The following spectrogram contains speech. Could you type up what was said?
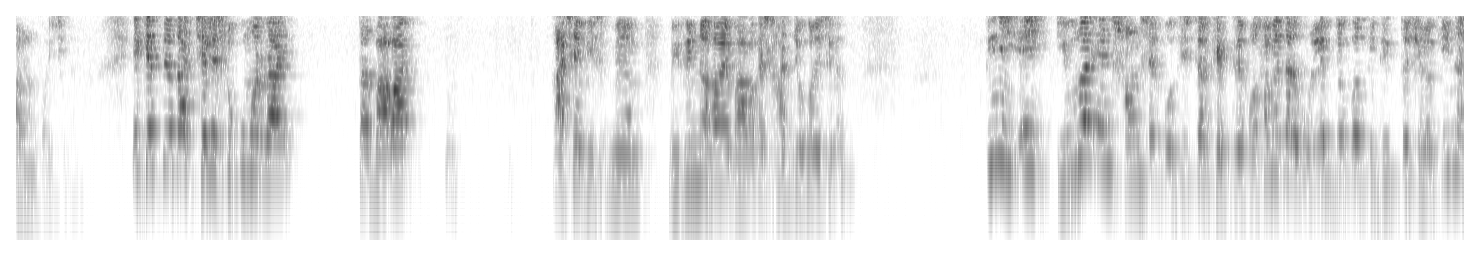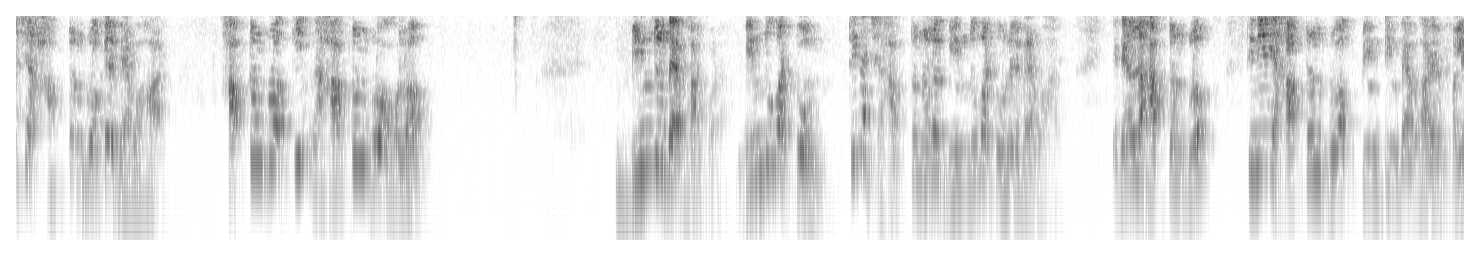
পালন করেছিলেন। এক্ষেত্রে তার ছেলে সুকুমার রায় তার বাবার কাছে বিভিন্নভাবে বাবাকে সাহায্য করেছিলেন। তিনি এই ইউরা অ্যান্ড সন্সের প্রতিষ্ঠার ক্ষেত্রে প্রথমে তার উল্লেখযোগ্য কৃতিত্ব ছিল কি না হচ্ছে হাফটন ব্লকের ব্যবহার। হাফটন ব্লক কি না? হাফটন ব্লক হলো বিন্দু ব্যবহার করা, বিন্দু বা টোন, ঠিক আছে? হাফটন হলো বিন্দু বা টোনের ব্যবহার। এটাই হলো হাফটন ব্লক। তিনি এই হাফটন ব্লক প্রিন্টিং ব্যবহারের ফলে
